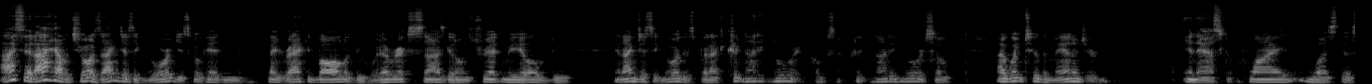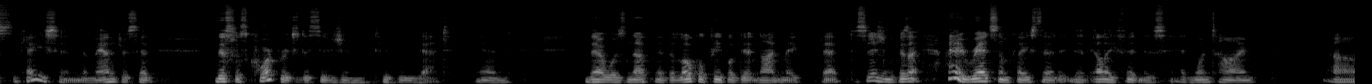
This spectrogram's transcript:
I said, I have a choice. I can just ignore it, just go ahead and play racquetball or do whatever exercise, get on the treadmill, do, and I can just ignore this. But I could not ignore it, folks. I could not ignore it. So I went to the manager and asked, why was this the case? And the manager said, this was corporate's decision to do that. And there was nothing, the local people did not make that decision because I, I had read someplace that, that LA Fitness at one time uh,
